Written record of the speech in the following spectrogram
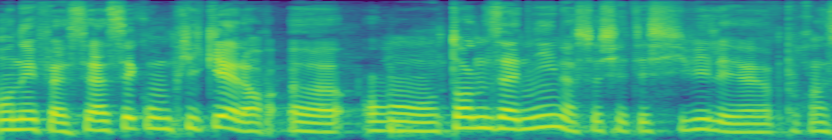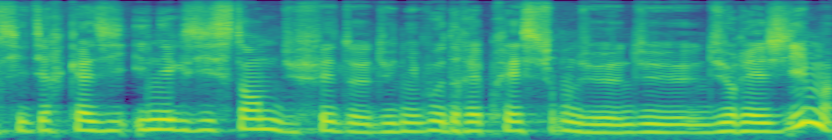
En effet, c'est assez compliqué. Alors, euh, en Tanzanie, la société civile est, pour ainsi dire, quasi inexistante du fait du niveau de répression du, régime.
